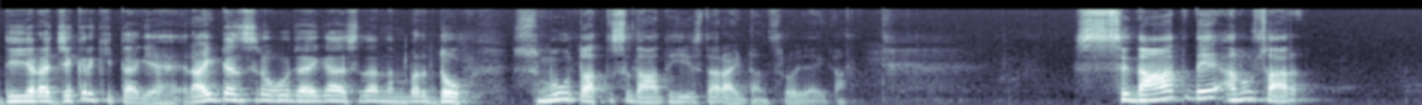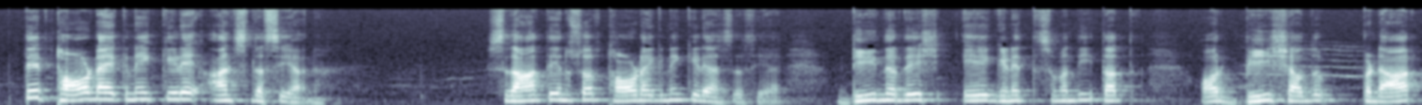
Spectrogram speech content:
ਦੀ ਜਿਹੜਾ ਜ਼ਿਕਰ ਕੀਤਾ ਗਿਆ ਹੈ? ਰਾਈਟ ਆਨਸਰ ਹੋ ਜਾਏਗਾ ਇਸ ਦਾ ਨੰਬਰ 2 ਸਮੂਹ ਤੱਤ ਸਿਧਾਂਤ ਹੀ ਇਸ ਦਾ ਰਾਈਟ ਆਨਸਰ ਹੋ ਜਾਏਗਾ। ਸਿਧਾਂਤ ਦੇ ਅਨੁਸਾਰ ਤੇ ਥੌਰਡਾਈਕ ਨੇ ਕਿਹੜੇ ਅੰਸ਼ ਦੱਸੇ ਹਨ? ਸਿਧਾਂਤ ਦੇ ਅਨੁਸਾਰ ਥੌਰਡਾਈਕ ਨੇ ਕਿਹੜੇ ਅੰਸ਼ ਦੱਸੇ ਹੈ ਡੀ ਨਿਰਦੇਸ਼ ਏ ਗਣਿਤ ਸੰਬੰਧੀ ਤੱਤ ਔਰ ਬੀ ਸ਼ਬਦ ਭੰਡਾਰ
